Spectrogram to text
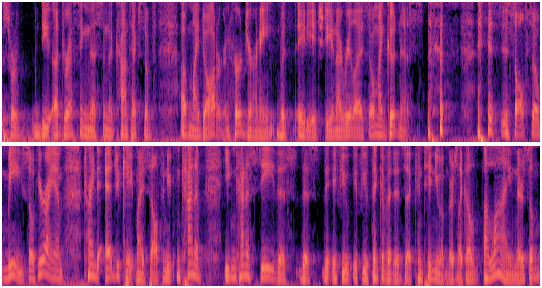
sort of de- addressing this in the context of of my daughter and her journey with ADHD, and I realized, oh my goodness, this is also me. So here I am trying to educate myself, and you can kind of you can kind of see this this if you if you think of it as a continuum. There's like a, a line. There's a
